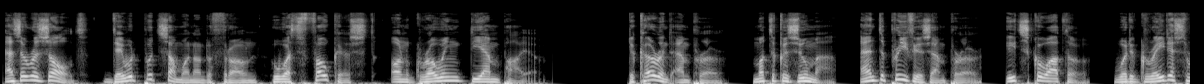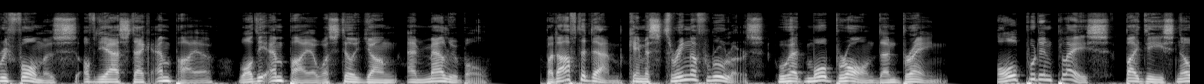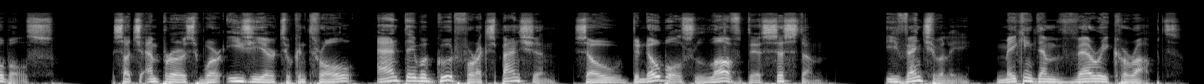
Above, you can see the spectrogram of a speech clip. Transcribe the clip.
As a result, they would put someone on the throne who was focused on growing the empire. The current emperor, Moctezuma, and the previous emperor, Itzcoatl, were the greatest reformers of the Aztec Empire while the empire was still young and malleable. But after them came a string of rulers who had more brawn than brain, all put in place by these nobles. Such emperors were easier to control and they were good for expansion, so the nobles loved this system, eventually making them very corrupt.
